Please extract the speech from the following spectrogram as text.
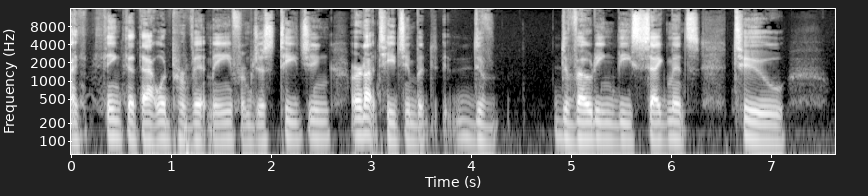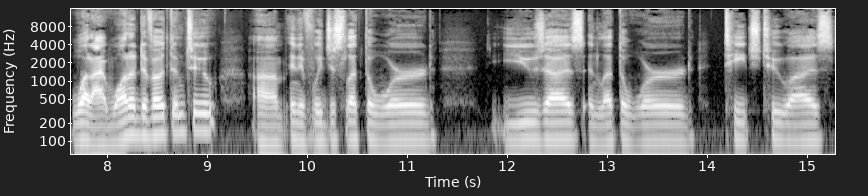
I think that that would prevent me from just teaching, or not teaching, but de- devoting these segments to what I want to devote them to. Um, and if we just let the word use us and let the word teach to us,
